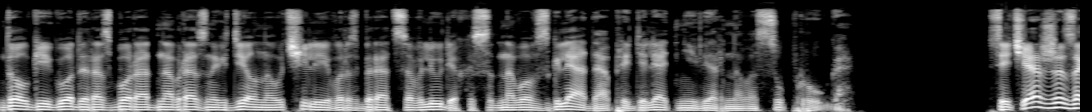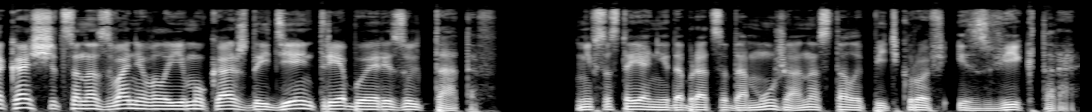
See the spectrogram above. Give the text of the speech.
Долгие годы разбора однообразных дел научили его разбираться в людях и с одного взгляда определять неверного супруга. Сейчас же заказчица названивала ему каждый день, требуя результатов. Не в состоянии добраться до мужа, она стала пить кровь из Виктора.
